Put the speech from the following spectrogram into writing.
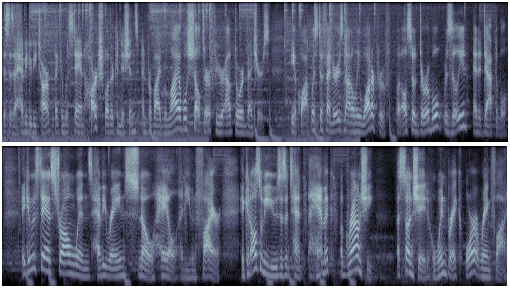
This is a heavy-duty tarp that can withstand harsh weather conditions and provide reliable shelter for your outdoor adventures. The Aquaquest Defender is not only waterproof, but also durable, resilient, and adaptable. It can withstand strong winds, heavy rain, snow, hail, and even fire. It can also be used as a tent, a hammock, a ground sheet, a sunshade, a windbreak, or a rainfly.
